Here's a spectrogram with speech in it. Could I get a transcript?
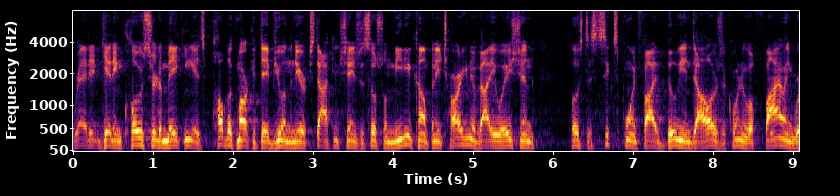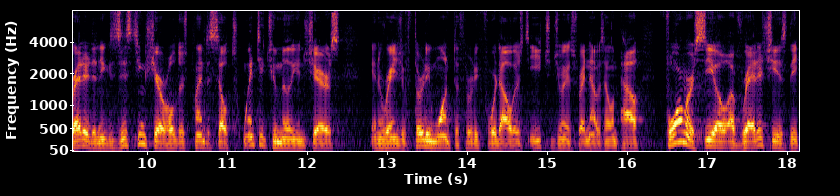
Reddit getting closer to making its public market debut on the New York Stock Exchange, the social media company targeting a valuation close to $6.5 billion. According to a filing, Reddit and existing shareholders plan to sell 22 million shares in a range of 31 to $34 each. And Joining us right now is Ellen Pao, former CEO of Reddit. She is the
